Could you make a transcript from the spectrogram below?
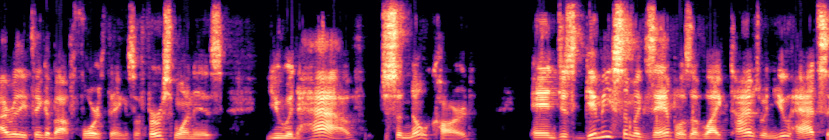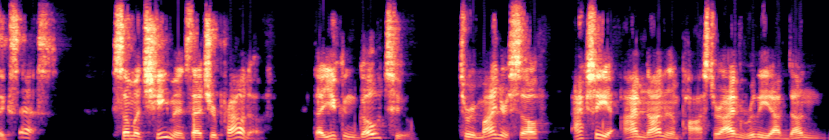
I really think about four things. The first one is you would have just a note card and just give me some examples of like times when you had success, some achievements that you're proud of that you can go to to remind yourself, actually, I'm not an imposter. I've really I've done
